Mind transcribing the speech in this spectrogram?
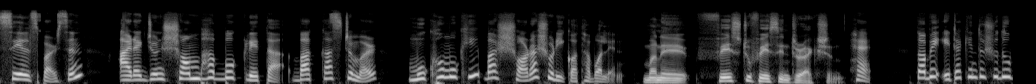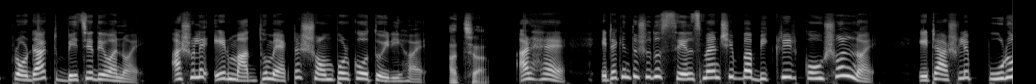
সেলস পারসন আর একজন সম্ভাব্য ক্রেতা বা কাস্টমার মুখোমুখি বা সরাসরি কথা বলেন। মানে ফেস টু ফেস ইন্টারাকশন হ্যাঁ তবে এটা কিন্তু শুধু প্রোডাক্ট বেচে দেওয়া নয় আসলে এর মাধ্যমে একটা সম্পর্কও তৈরি হয়। আচ্ছা। আর হ্যাঁ এটা কিন্তু শুধু সেলসম্যানশিপ বা বিক্রির কৌশল নয় এটা আসলে পুরো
